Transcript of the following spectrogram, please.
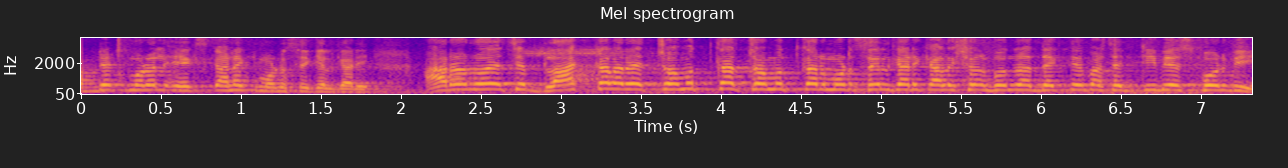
update model X connect motorcycle গাড়ি আরও রয়েছে ব্ল্যাক কালারের চমৎকার চমৎকার মোটরসাইকেল গাড়ি কালেকশন বন্ধুরা দেখতে পাচ্ছেন টিভিএস ফোর বি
